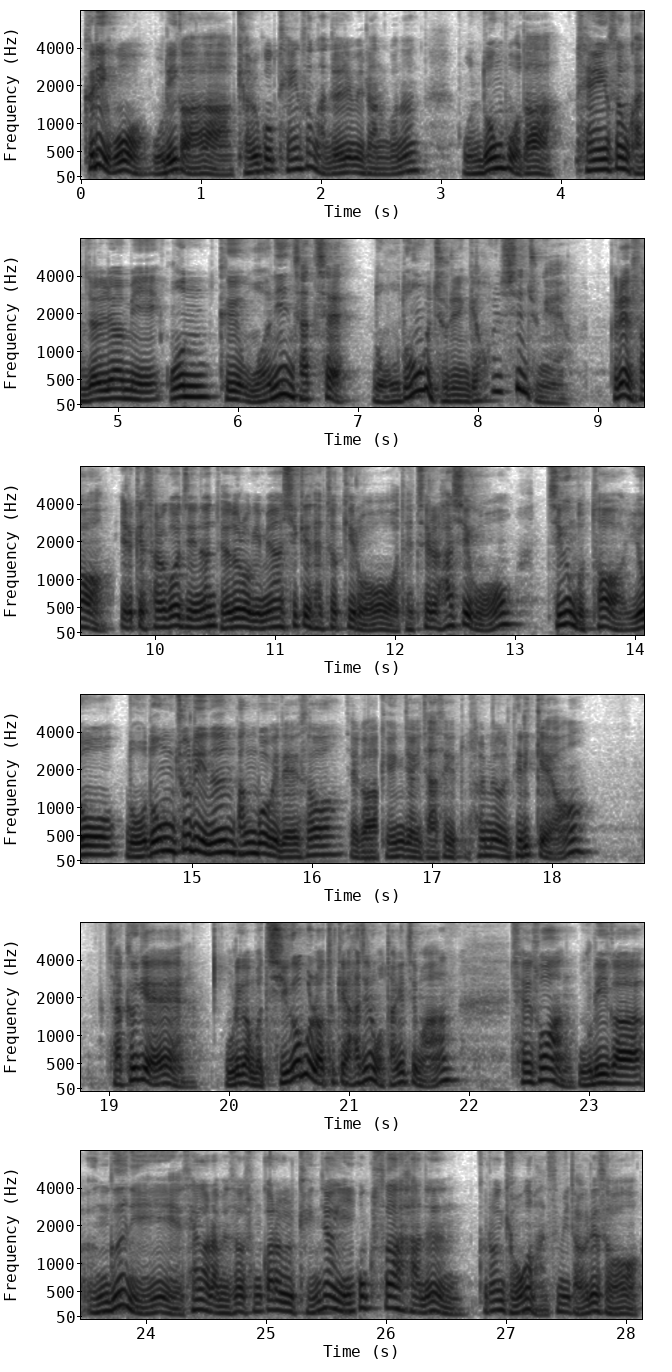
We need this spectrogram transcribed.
그리고 우리가 결국 퇴행성 관절염이라는 거는 운동보다 퇴행성 관절염이 온 그 원인 자체, 노동을 줄이는 게 훨씬 중요해요. 그래서 이렇게 설거지는 되도록이면 식기 세척기로 대체를 하시고 지금부터 요 노동 줄이는 방법에 대해서 제가 굉장히 자세히 또 설명을 드릴게요. 자, 그게 우리가 뭐 직업을 어떻게 하지는 못하겠지만 최소한 우리가 은근히 생활하면서 손가락을 굉장히 혹사하는 그런 경우가 많습니다. 그래서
